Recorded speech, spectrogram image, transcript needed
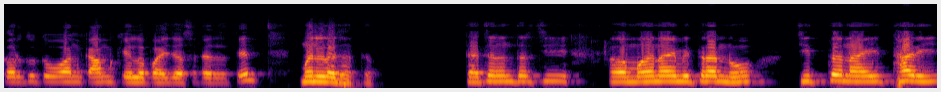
कर्तृत्ववान काम केलं पाहिजे असं त्याचं ते म्हणलं जातं. त्याच्यानंतरची मन आहे मित्रांनो चित्त नाही थारी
